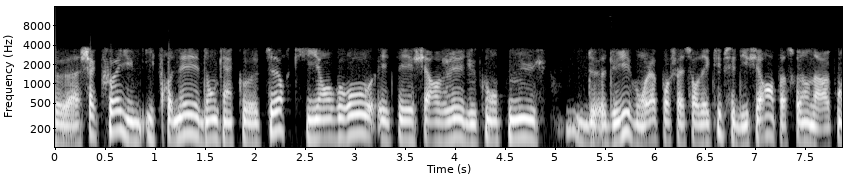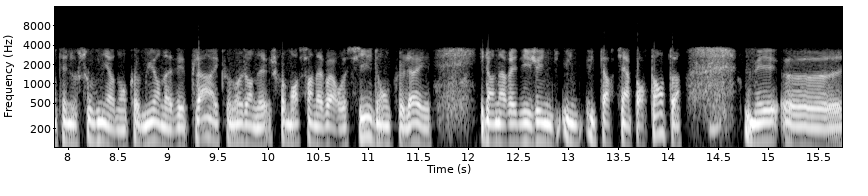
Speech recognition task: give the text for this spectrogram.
à chaque fois, il, il prenait donc un co-auteur qui, en gros, était chargé du contenu de, du livre. Bon là pour Chasseur d'éclipses c'est différent parce que là on a raconté nos souvenirs. Donc comme lui on avait plein et que moi j'en ai, je commençais à en avoir aussi. Donc là il, en a rédigé une, une, partie importante. Mais euh,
